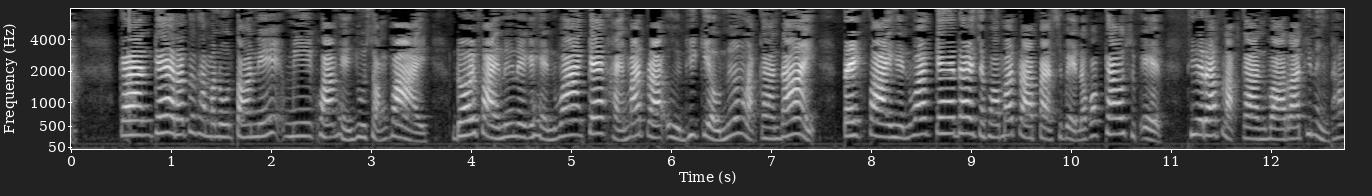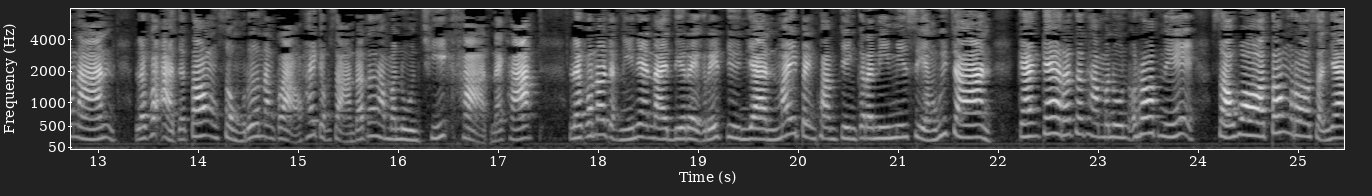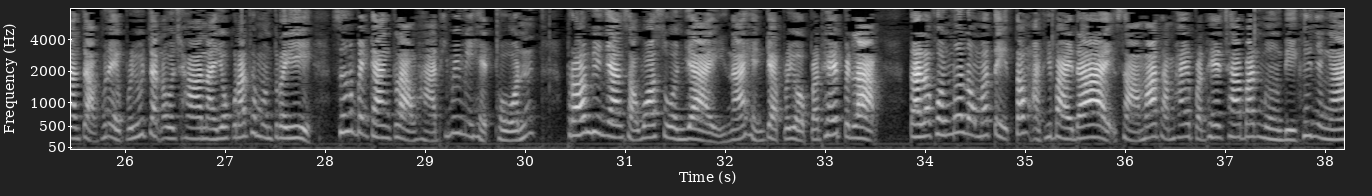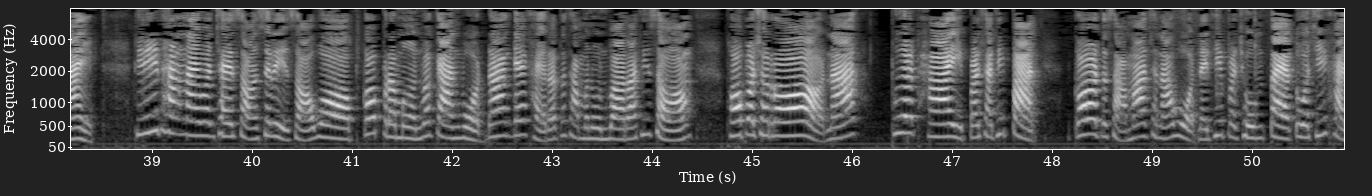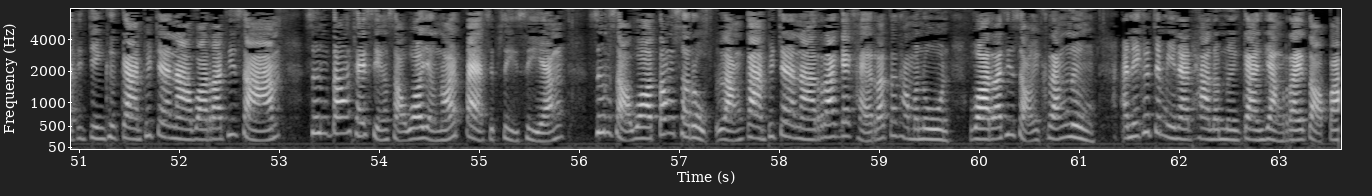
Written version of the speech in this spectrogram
การแก้รัฐธรรมนูญตอนนี้มีความเห็นอยู่สองฝ่าย โดยฝ่ายหนึ่งเนี่ยก็เห็นว่าแก้ไขมาตราอื่นที่เกี่ยวเนื่องหลักการได้ แต่อีกฝ่ายเห็นว่าแก้ได้เฉพาะมาตรา 81 แล้วก็ 91 ที่รับหลักการวาระที่ 1 เท่านั้น แล้วก็อาจจะต้องส่งเรื่องดังกล่าวให้กับสารรัฐธรรมนูญชี้ขาดนะคะ แล้วก็นอกจากนี้เนี่ยนายดิเรกฤทธิ์ยืนยันไม่เป็นความจริงกรณีมีเสียงวิจารณ์ การแก้รัฐธรรมนูญรอบนี้ สวต้องรอสัญญาณจากพลเอกประยุจันทร์โอชานายกรัฐมนตรี ซึ่งเป็นการกล่าวหาที่ไม่มีเหตุผล พร้อมยืนยันสวส่วนใหญ่นะเห็นแก่ประโยชน์ประเทศเป็นหลักแต่ละคนเมื่อลงมติต้องอธิบายได้ สามารถทำให้ประเทศชาติบ้านเมืองดีขึ้นยังไง ทีนี้ทางนายวันชัยสอนสิริสวก็ประเมินว่าการโหวตร่างแก้ไขรัฐธรรมนูญวาระที่สองพปชรนะ เพื่อไทยประชาธิปัตย์ก็จะสามารถชนะโหวตในที่ประชุม แต่ตัวชี้ขาดจริง ๆ คือการพิจารณาวาระที่ 3 ซึ่งต้องใช้เสียงสวอย่างน้อย 84 เสียง ซึ่งสวต้องสรุปหลังการพิจารณาร่างแก้ไขรัฐธรรมนูญ วาระที่ 2 อีกครั้งหนึ่ง อันนี้ก็จะมีแนวทางดำเนินการอย่างไรต่อไป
